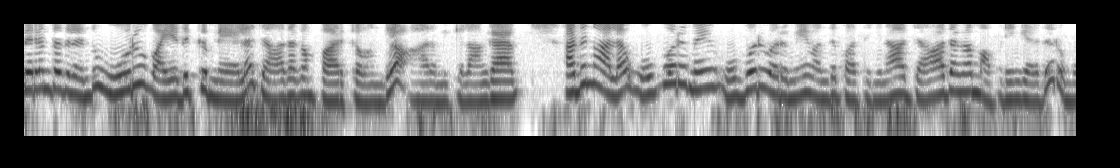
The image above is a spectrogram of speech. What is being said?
பிறந்ததுலேருந்து ஒரு வயதுக்கு மேலே ஜாதகம் பார்க்க வந்து ஆரம்பிக்கலாங்க. அதனால ஒவ்வொருமே ஒவ்வொருவருமே வந்து பார்த்திங்கன்னா ஜாதகம் அப்படிங்கிறது ரொம்ப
